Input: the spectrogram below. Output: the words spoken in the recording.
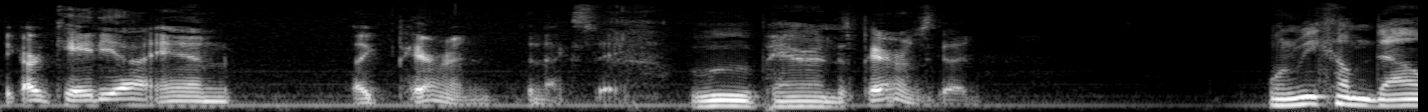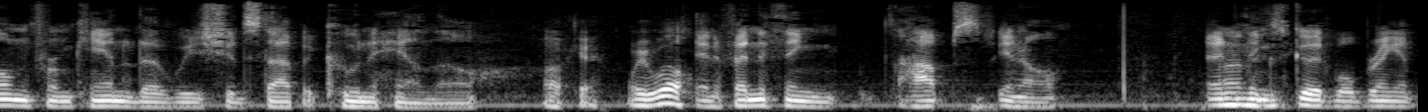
like Arcadia and like Perrin the next day Ooh, Perrin. because Perrin's good. When we come down from Canada, we should stop at Kuhnhenn though. Okay, we will. And if anything hops, you know, anything's good, we'll bring it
